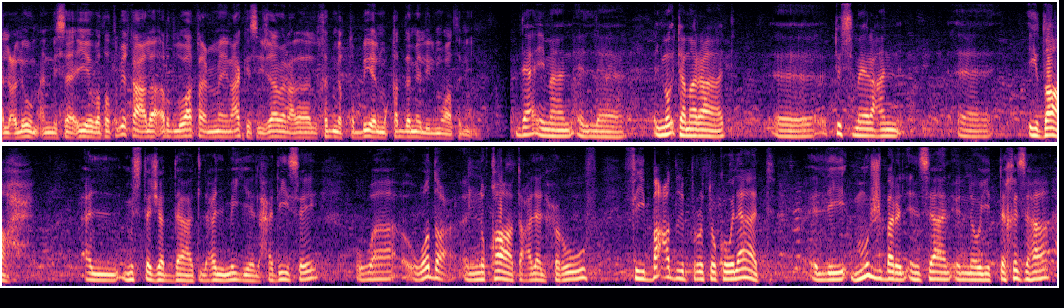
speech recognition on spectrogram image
العلوم النسائية وتطبيقها على أرض الواقع مما ينعكس إيجابا على الخدمة الطبية المقدمة للمواطنين. دائما المؤتمرات تثمر عن إيضاح المستجدات العلمية الحديثة ووضع النقاط على الحروف في بعض البروتوكولات اللي مجبر الإنسان أنه يتخذها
